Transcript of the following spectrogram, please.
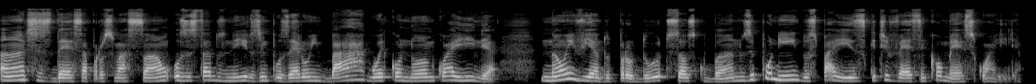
Antes dessa aproximação, os Estados Unidos impuseram um embargo econômico à ilha, não enviando produtos aos cubanos e punindo os países que tivessem comércio com a ilha.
